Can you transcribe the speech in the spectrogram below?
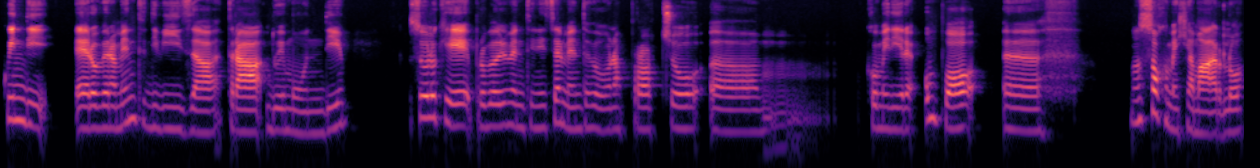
Quindi ero veramente divisa tra 2 mondi, solo che probabilmente inizialmente avevo un approccio, uhm, come dire, un po', ehm, non so come chiamarlo,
